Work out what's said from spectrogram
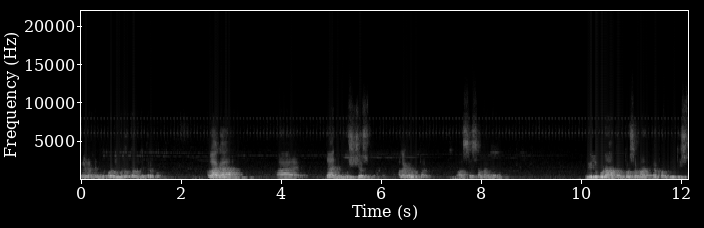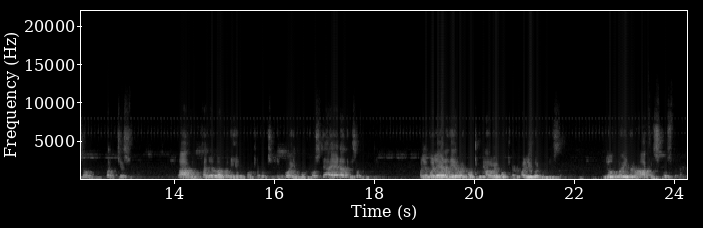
నిద్రపోవడం కూడా తను నిద్రపోడు. అలాగా దాన్ని పుష్ చేస్తున్నారు. అలాగే ఉంటారు. బాసెస్ అలాగే వీళ్ళు కూడా అతనితో సమానంగా పనులు తీస్తూ వర్క్ చేస్తున్నారు. లాభం పదెల్లా పదిహేను కోట్లకు వచ్చింది ఇంకో ఐదు కోట్లు వస్తే ఆ ఏడాదికి సంతృప్తి. మళ్ళీ మళ్ళీ ఏడాది ఇరవై కోట్లు నలభై కోట్లకు మళ్ళీ పనులు తీస్తారు. ఈ లోపల ఇతను ఆఫీస్కి వస్తున్నాడు.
